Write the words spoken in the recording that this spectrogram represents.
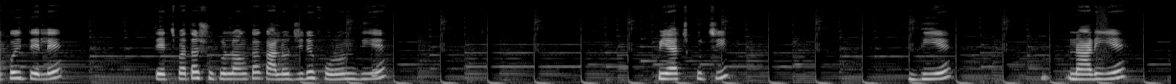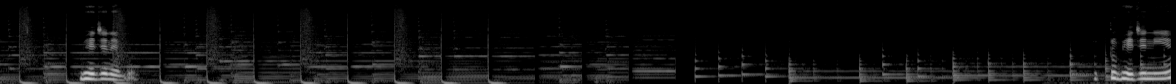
একই তেলে তেজপাতা, শুকনো লঙ্কা, কালো জিরে, ফোড়ন দিয়ে পেঁয়াজ কুচি দিয়ে নাড়িয়ে ভেজে নেব। একটু ভেজে নিয়ে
